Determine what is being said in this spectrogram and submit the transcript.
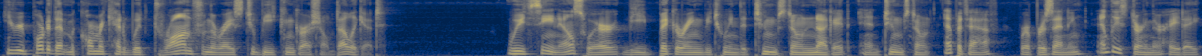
he reported that McCormick had withdrawn from the race to be congressional delegate. We've seen elsewhere the bickering between the Tombstone Nugget and Tombstone Epitaph, representing, at least during their heyday,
